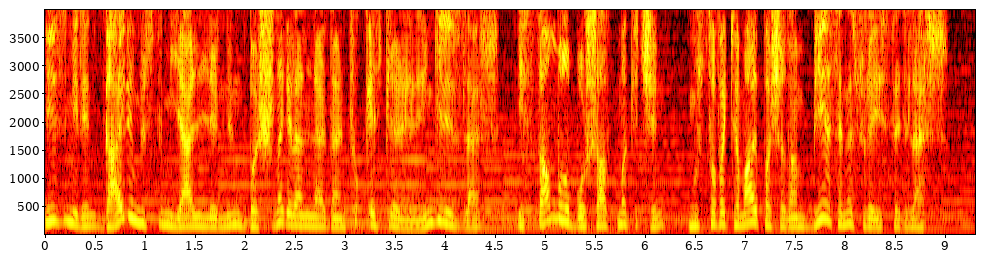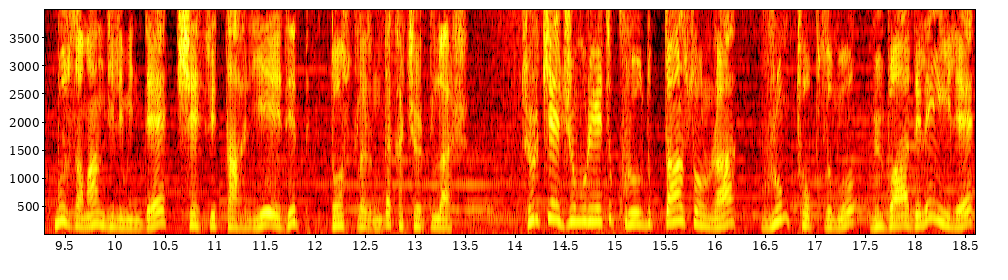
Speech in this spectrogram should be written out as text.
İzmir'in gayrimüslim yerlilerinin başına gelenlerden çok etkilenen İngilizler İstanbul'u boşaltmak için Mustafa Kemal Paşa'dan bir sene süre istediler. Bu zaman diliminde şehri tahliye edip dostlarını da kaçırdılar. Türkiye Cumhuriyeti kurulduktan sonra Rum toplumu mübadele ile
